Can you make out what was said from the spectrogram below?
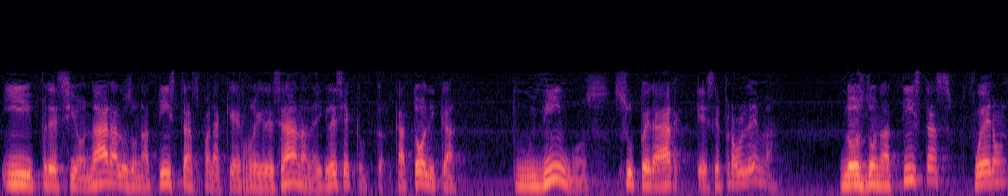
y presionar a los donatistas para que regresaran a la Iglesia Católica, pudimos superar ese problema. Los donatistas fueron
